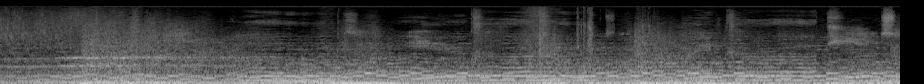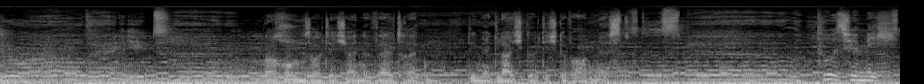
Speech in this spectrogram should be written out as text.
Warum sollte ich eine Welt retten, die mir gleichgültig geworden ist? Tu es für mich.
